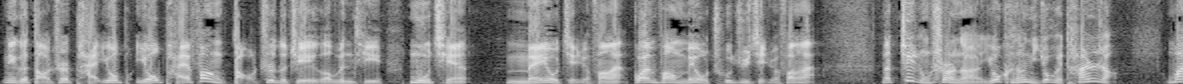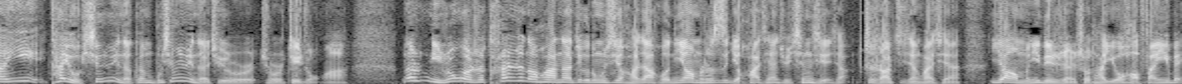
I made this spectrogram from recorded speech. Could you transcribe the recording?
那个导致排由由排放导致的这个问题，目前。没有解决方案，官方没有出具解决方案。那这种事儿呢，有可能你就会摊上。万一他有幸运的跟不幸运的，就是就是这种啊。那你如果是摊上的话，那这个东西好家伙，你要么是自己花钱去清洗一下，至少几千块钱；要么你得忍受它油耗翻一倍。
